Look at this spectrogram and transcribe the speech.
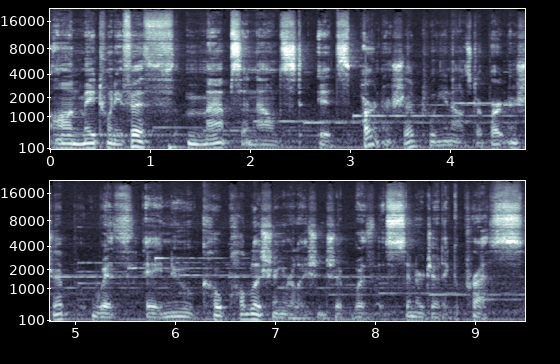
on May 25th, MAPS announced its partnership. We announced our partnership with a new co publishing relationship with Synergetic Press.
